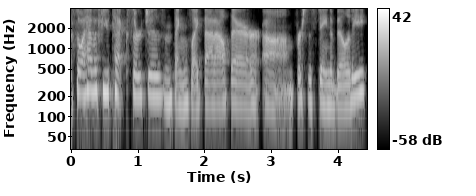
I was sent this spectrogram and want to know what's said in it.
so i have a few tech searches and things like that out there um, for sustainability.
